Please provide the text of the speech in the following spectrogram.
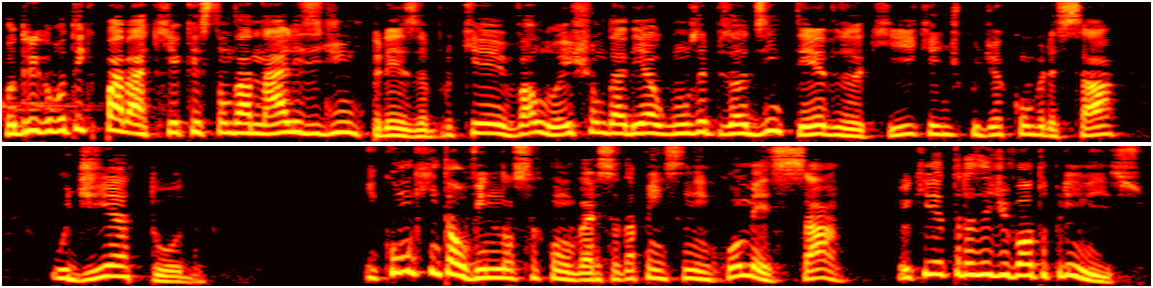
Rodrigo, eu vou ter que parar aqui a questão da análise de empresa, porque valuation daria alguns episódios inteiros aqui que a gente podia conversar o dia todo. E como quem está ouvindo nossa conversa está pensando em começar, eu queria trazer de volta para o início.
